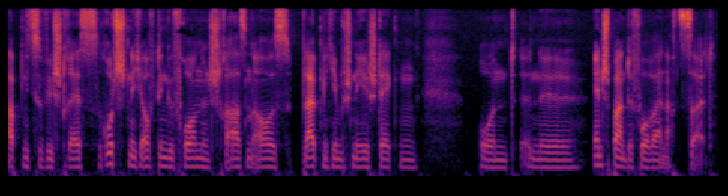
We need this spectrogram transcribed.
Habt nicht zu viel Stress, rutscht nicht auf den gefrorenen Straßen aus, bleibt nicht im Schnee stecken und eine entspannte Vorweihnachtszeit.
